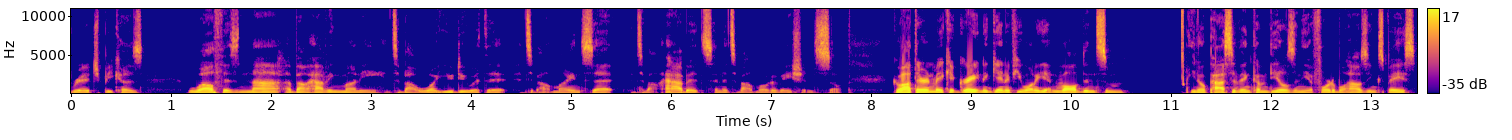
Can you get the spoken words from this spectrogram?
rich because wealth is not about having money. It's about what you do with it. It's about mindset. It's about habits and it's about motivations. So go out there and make it great. And again, if you want to get involved in some, you know, passive income deals in the affordable housing space,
